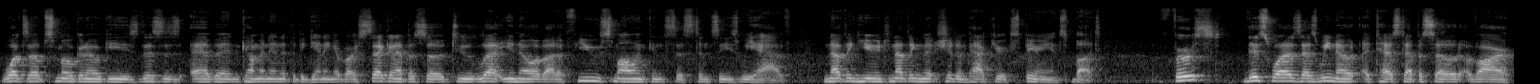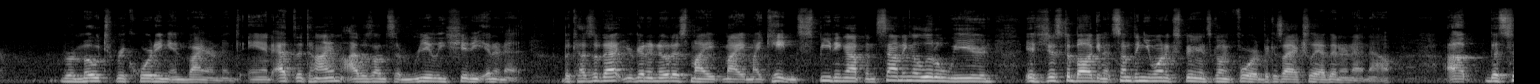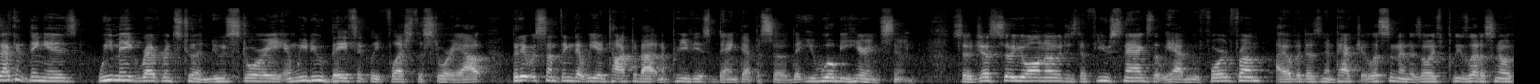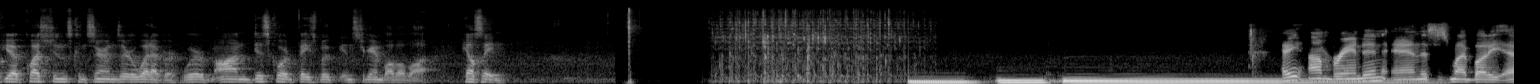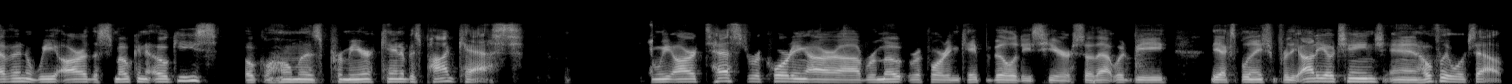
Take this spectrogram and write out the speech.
What's up, Smoking Okies? This is Evan coming in at the beginning of our second episode to let you know about a few small inconsistencies we have. Nothing huge, nothing that should impact your experience, but first, this was, as we note, a test episode of our remote recording environment, and at the time, I was on some really shitty internet. Because of that, you're going to notice my, my, my cadence speeding up and sounding a little weird. It's just a bug, and it's something you won't experience going forward because I actually have internet now. Uh, the second thing is we make reference to a news story and we do basically flesh the story out, but it was something that we had talked about in a previous banked episode that you will be hearing soon. So just so you all know, just a few snags that we have moved forward from. I hope it doesn't impact your listen, and as always, please let us know if you have questions, concerns, or whatever. We're on Discord, Facebook, Instagram, blah blah blah. Hail Satan. Hey, I'm Brandon, and this is my buddy Evan. We are the Smoking Okies, Oklahoma's premier cannabis podcast. And we are test recording our uh, remote recording capabilities here. So that would be the explanation for the audio change, and hopefully it works out.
